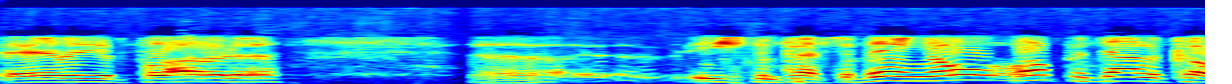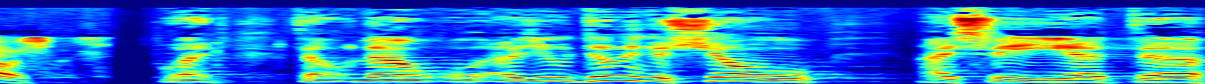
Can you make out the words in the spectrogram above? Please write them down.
area of Florida, uh, eastern Pennsylvania, all up and down the coast. What? Now, are you doing a show? I see at uh,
